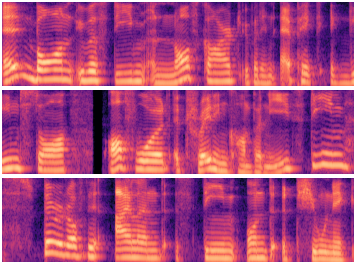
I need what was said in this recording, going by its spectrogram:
Eldenborn über Steam, Northgard über den Epic Game Store Offworld Trading Company, Steam, Spirit of the Island, Steam und Tunic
